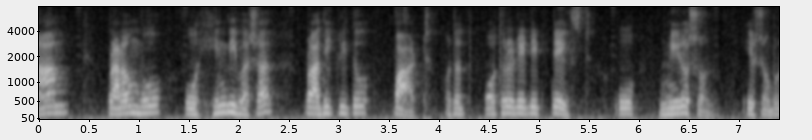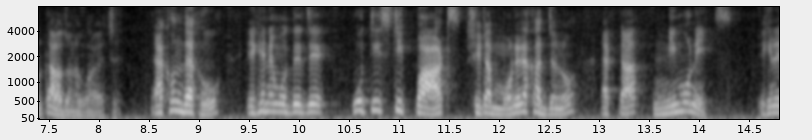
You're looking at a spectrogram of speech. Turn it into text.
নাম, প্রারম্ভ ও হিন্দি ভাষার প্রাধিকৃত পাঠ, অর্থাৎ অথরিটেটিভ টেক্সট ও নিরসন এর সম্পর্কে আলোচনা করা হয়েছে। এখন দেখো, এখানের মধ্যে যে পঁচিশটি পার্টস সেটা মনে রাখার জন্য একটা নিমোনিক্স এখানে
